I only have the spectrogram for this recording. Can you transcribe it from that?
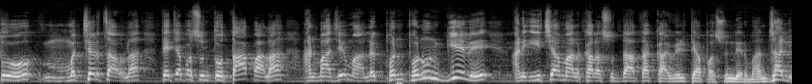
तो मच्छर चावला त्याच्यापासून तो ताप आला आणि माझे मालक फणफणून गेले आणि इच्या मालकाला सुद्धा आता कावीळ त्यापासून निर्माण झाली.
